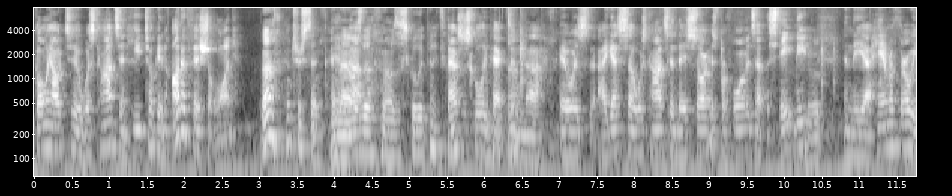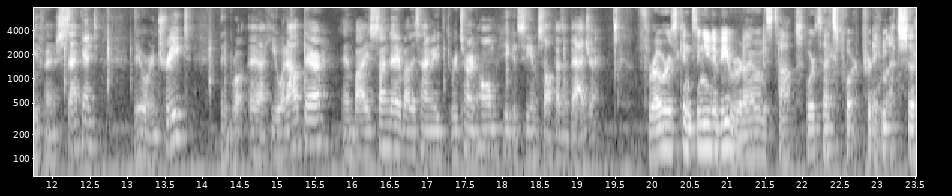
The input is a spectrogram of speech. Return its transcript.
going out to Wisconsin, he took an unofficial one. Oh, interesting. And, and that uh, was the that was the school he picked. That was the school he picked, oh. and uh, it was I guess uh, Wisconsin. They saw his performance at the state meet in the uh, hammer throw. He finished second. They were intrigued. They brought uh, he went out there, and by Sunday, by the time he returned home, he could see himself as a Badger. Throwers continue to be Rhode Island's top sports export, pretty much.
